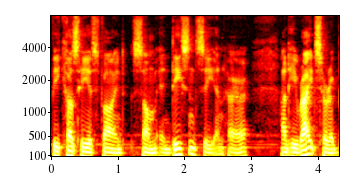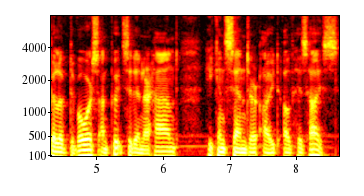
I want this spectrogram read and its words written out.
because he has found some indecency in her, and he writes her a bill of divorce and puts it in her hand, he can send her out of his house.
